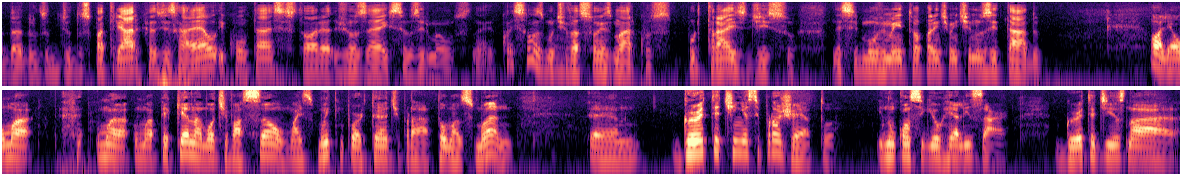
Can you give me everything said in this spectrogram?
da, dos, dos patriarcas de Israel e contar essa história José e seus irmãos. Né? Quais são as motivações, Marcos, por trás disso, desse movimento aparentemente inusitado? Olha, uma, uma, uma pequena motivação, mas muito importante para Thomas Mann, é, Goethe tinha esse projeto e não conseguiu realizar. Goethe diz na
